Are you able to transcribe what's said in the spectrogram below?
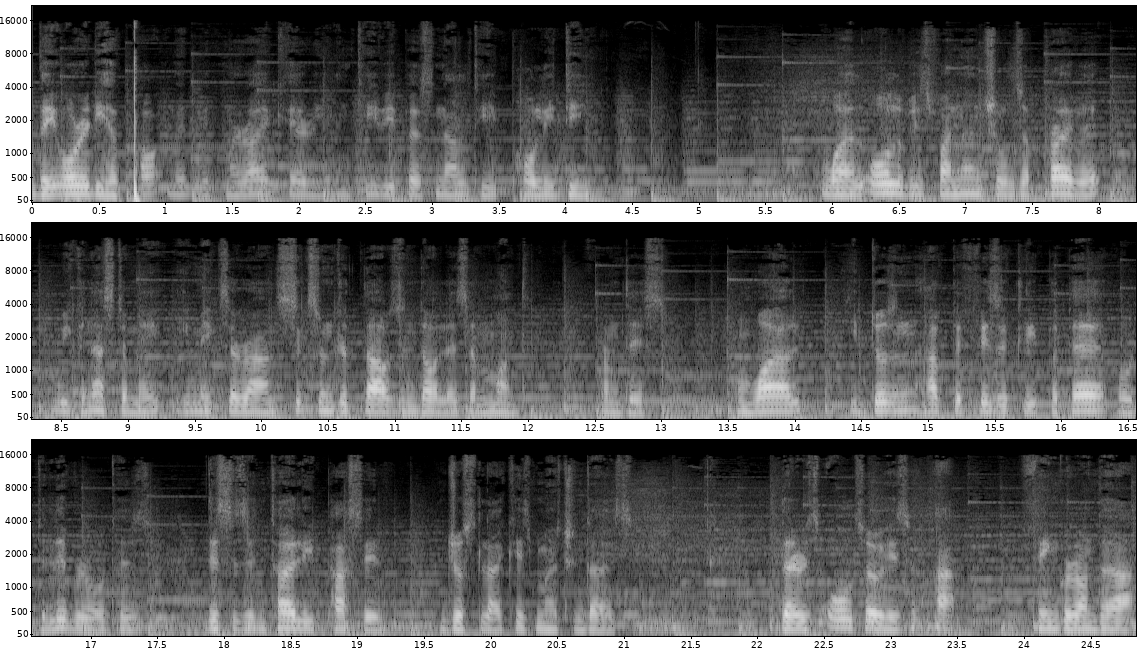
They already have partnered with Mariah Carey and TV personality Pauly D. While all of his financials are private, we can estimate he makes around $600,000 a month from this. And while he doesn't have to physically prepare or deliver orders. This is entirely passive, just like his merchandise. There is also his app, Finger on the App,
